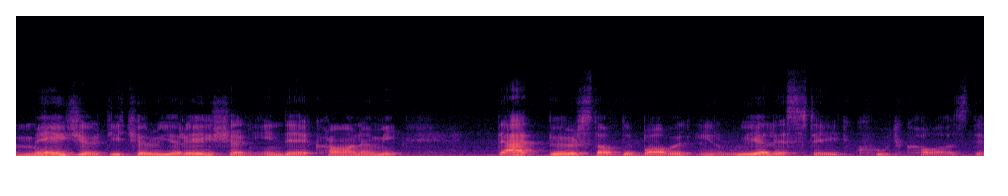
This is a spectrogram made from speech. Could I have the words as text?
major deterioration in the economy, that burst of the bubble in real estate could cause the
